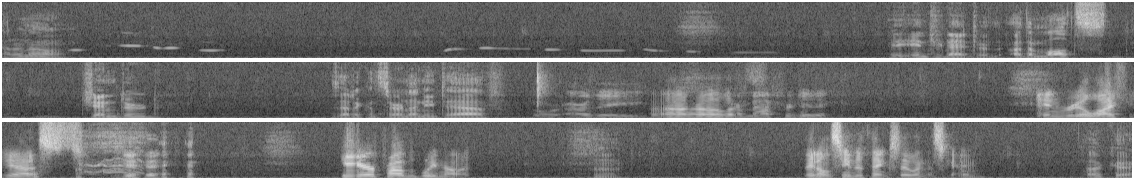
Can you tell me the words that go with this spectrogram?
I don't know. Hey, internet, are, are the moths gendered? Is that a concern I need to have? Or are they Uh, let's- hermaphroditic? in real life, yes. Here, probably not. Hmm. They don't seem to think so in this game. Okay.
